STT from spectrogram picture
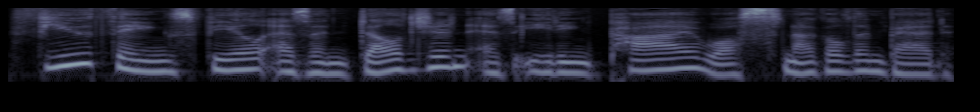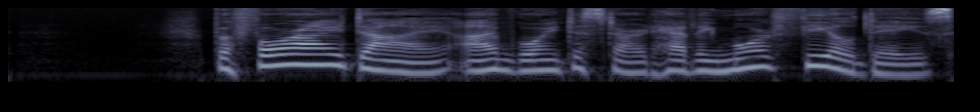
Few things feel as indulgent as eating pie while snuggled in bed. Before I die, I'm going to start having more field days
